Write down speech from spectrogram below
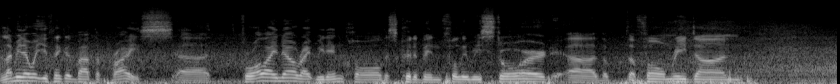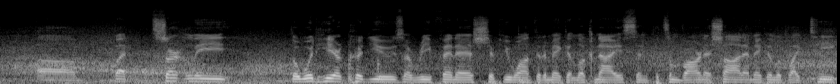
let me know what you think about the price. Uh, for all I know, right, we didn't call. This could have been fully restored, uh, the, the foam redone. Um, but certainly the wood here could use a refinish if you wanted to make it look nice and put some varnish on it, make it look like teak.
